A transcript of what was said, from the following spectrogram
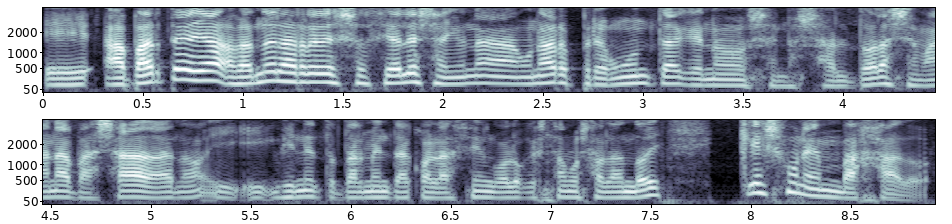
Eh, aparte, ya, hablando de las redes sociales, hay una, una pregunta que nos, se nos saltó la semana pasada, ¿no? Y, y viene totalmente a colación con lo que estamos hablando hoy. ¿Qué es un embajador?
